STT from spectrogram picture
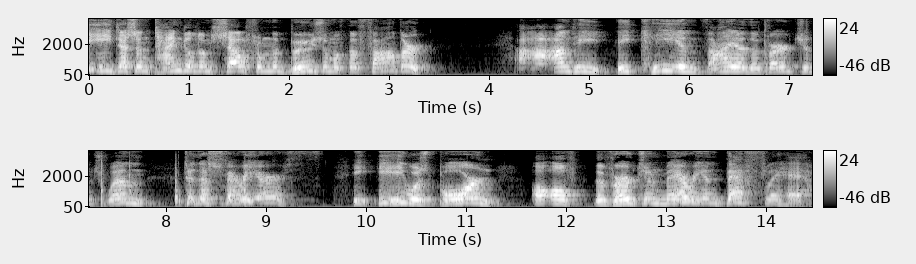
he, he disentangled himself from the bosom of the Father. And he, he came via the Virgin's womb to this very earth. He, he, he was born of the Virgin Mary in Bethlehem.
